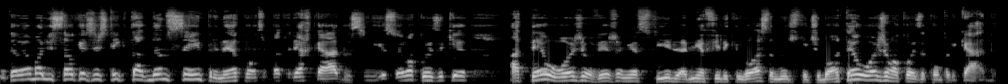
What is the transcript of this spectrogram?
Então é uma lição que a gente tem que estar tá dando sempre, né, contra o patriarcado. Assim. Isso é uma coisa que até hoje eu vejo a minhas filhas, a minha filha que gosta muito de futebol, até hoje é uma coisa complicada.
